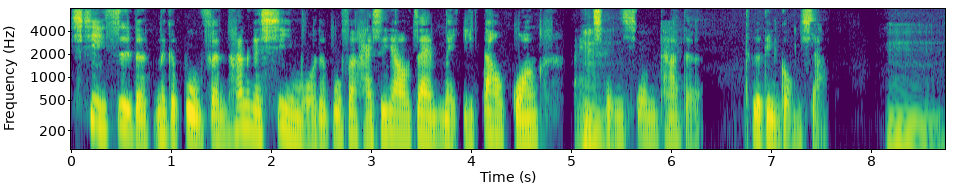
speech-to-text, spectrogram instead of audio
细致的那个部分，它那个细磨的部分，还是要在每一道光来呈现它的特定功效。嗯，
